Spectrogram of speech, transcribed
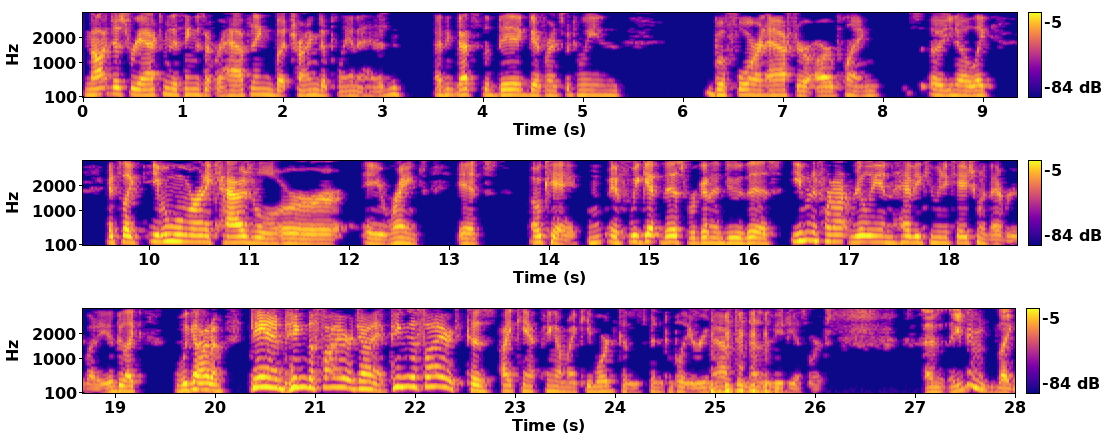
not just reacting to things that were happening but trying to plan ahead i think that's the big difference between before and after our playing uh, you know like it's like even when we're in a casual or a ranked it's okay, if we get this, we're gonna do this, even if we're not really in heavy communication with everybody. It'd be like, we got him, Dan, ping the fire giant, ping the fire, because I can't ping on my keyboard because it's been completely remapped and none of the VGS works. And even like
